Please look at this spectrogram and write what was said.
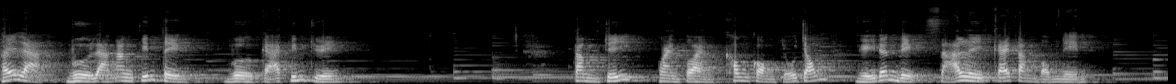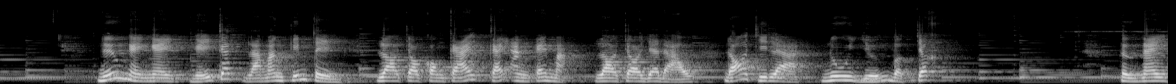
Thế là vừa làm ăn kiếm tiền, vừa cả kiếm chuyện. Tâm trí hoàn toàn không còn chỗ trống, nghĩ đến việc xả ly cái tâm vọng niệm. Nếu ngày ngày nghĩ cách làm ăn kiếm tiền, lo cho con cái cái ăn, cái mặc, lo cho gia đạo, đó chỉ là nuôi dưỡng vật chất từ nay,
